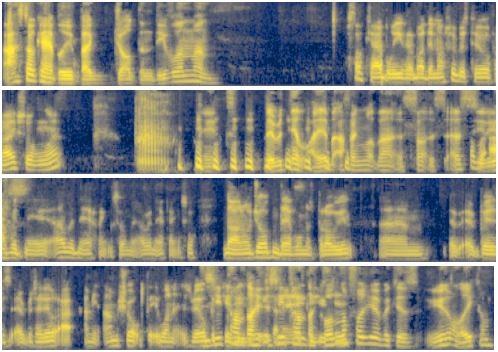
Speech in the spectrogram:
I still can't believe big Jordan Devlin, man. I still can't believe it, but they must have was two hundred five something like. They wouldn't lie about a thing like that. It's, it's, it's I would- serious. I wouldn't. I wouldn't think so. Mate. I wouldn't think so. No, no. Jordan Devlin was brilliant. Um, it, it was. It was a real. I, I mean, I'm shocked that he won it as well. Is he turned a, he turned a corner for you because you don't like him?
